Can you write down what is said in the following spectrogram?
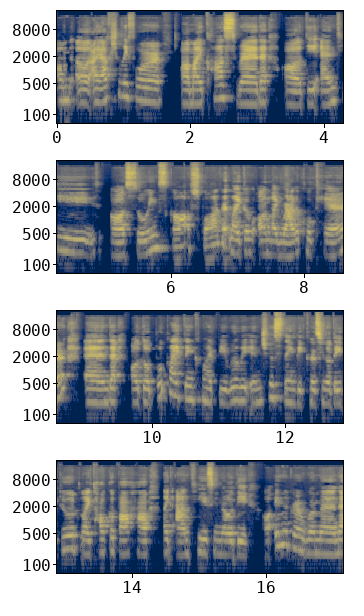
um, uh, I actually, for uh, my class read uh, the Auntie uh, sewing squad, like uh, on like radical care. And uh, the book i think might be really interesting because you know they do like talk about how like aunties you know the uh, immigrant women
